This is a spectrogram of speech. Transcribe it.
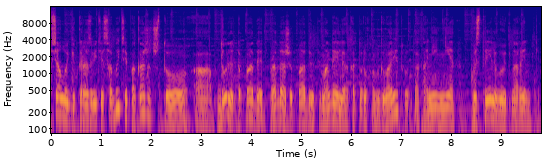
вся логика развития событий покажет, что а, доля-то падает, продажи падают, и модели, о которых он говорит, вот так, они не выстреливают на рынке.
